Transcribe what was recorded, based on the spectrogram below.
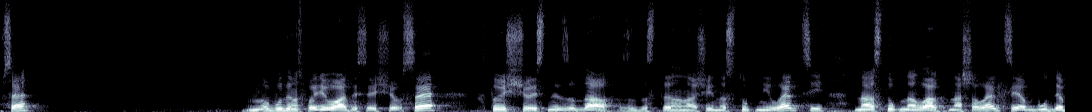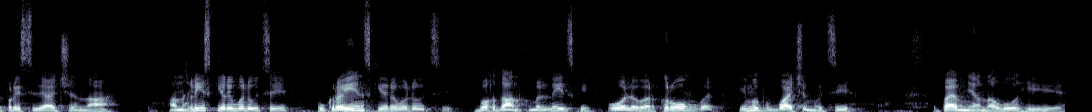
Все? Ну, будемо сподіватися, що все. Хтось щось не задав, задасте на нашій наступній лекції. Наступна наша лекція буде присвячена англійській революції, українській революції, Богдан Хмельницький, Олівер Кромвель. І ми побачимо ці певні аналогії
